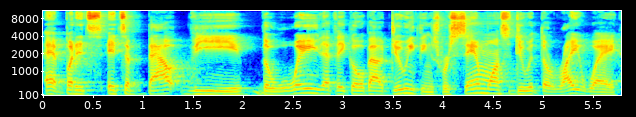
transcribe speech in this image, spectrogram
Eh, but it's it's about the the way that they go about doing things where Sam wants to do it the right way.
